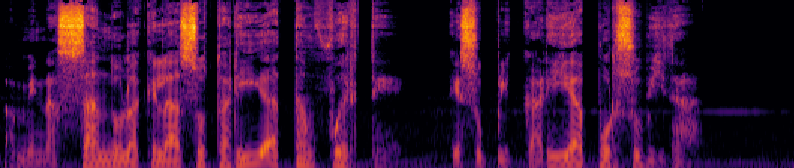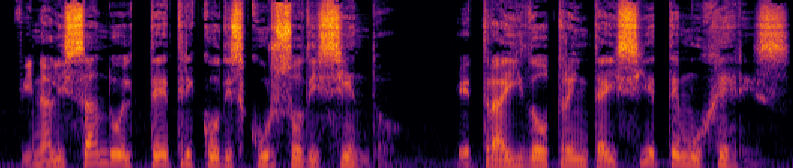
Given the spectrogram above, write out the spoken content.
amenazándola que la azotaría tan fuerte que suplicaría por su vida. Finalizando el tétrico discurso diciendo, he traído 37 mujeres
